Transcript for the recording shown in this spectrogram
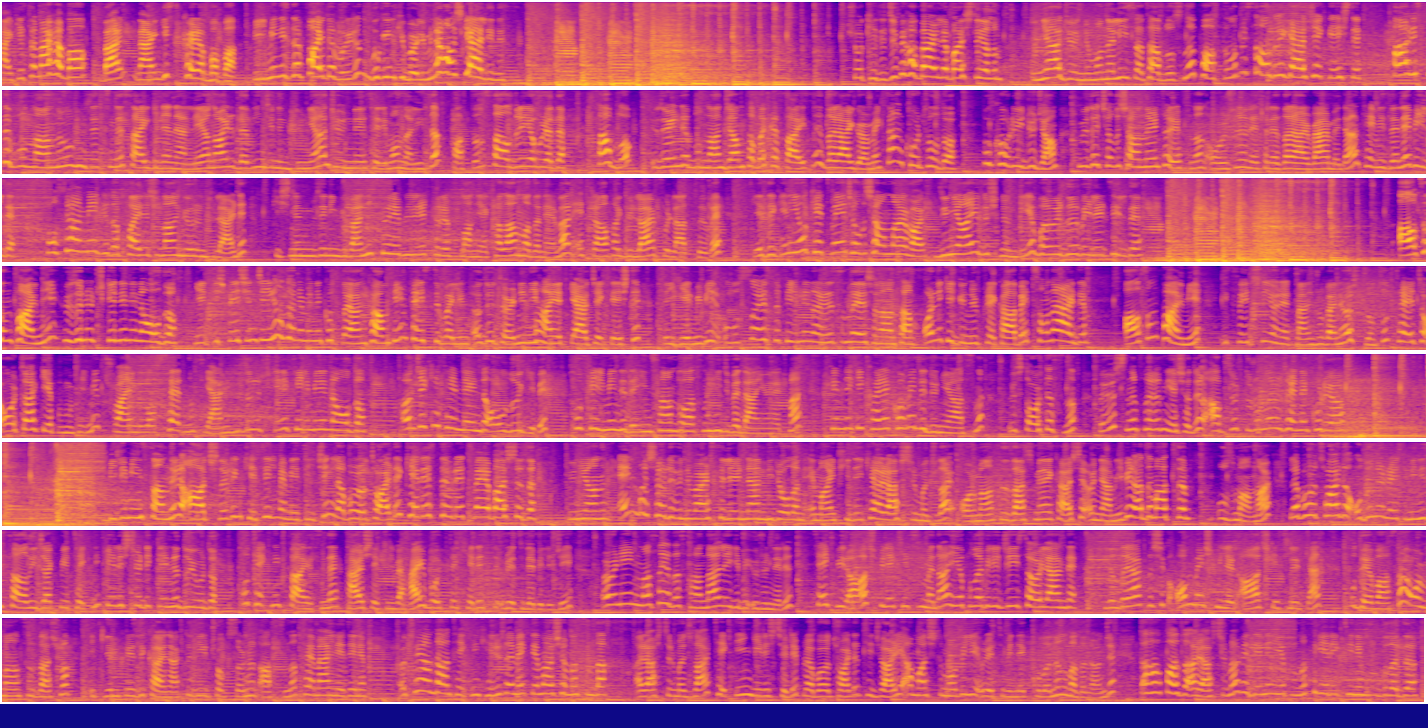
Herkese merhaba. Ben Nergis Karababa. Bilmenizde fayda varın. Bugünkü bölümüne hoş geldiniz. Şok edici bir haberle başlayalım. Dünyaca ünlü Mona Lisa tablosuna pastalı bir saldırı gerçekleşti. Paris'te bulunan Louvre Müzesi'nde sergilenen Leonardo da Vinci'nin dünyaca ünlü eseri Mona Lisa pastalı saldırıya uğradı. Tablo üzerinde bulunan cam tabaka sayesinde zarar görmekten kurtuldu. Bu koruyucu cam müze çalışanları tarafından orijinal esere zarar vermeden temizlenebildi. Sosyal medyada paylaşılan görüntülerde kişinin müzenin güvenlik görevlileri tarafından yakalanmadan evvel etrafa güller fırlattığı ve gezegeni yok etmeye çalışanlar var, dünyayı düşünün diye bağırdığı belirtildi. Altın Palmi hüzün üçgeninin oldu. 75. yıl dönümünü kutlayan Cannes Film Festivali'nin ödül töreni nihayet gerçekleşti ve 21 uluslararası filmin arasında yaşanan tam 12 günlük rekabet sona erdi. Altın Palmiye, İsveçli yönetmen Ruben Östlund'un TRT ortak yapımı filmi Triangle of Sadness yani Hüzün Üçgeni filminin oldu. Önceki filmlerinde olduğu gibi bu filminde de insan doğasını hicveden yönetmen, filmdeki kare komedi dünyasını üst orta sınıf ve üst sınıfların yaşadığı absürt durumlar üzerine kuruyor. Bilim insanları ağaçların kesilmemesi için laboratuvarda kereste üretmeye başladı. Dünyanın en başarılı üniversitelerinden biri olan MIT'deki araştırmacılar ormansızlaşmaya karşı önemli bir adım attı. Uzmanlar laboratuvarda odun üretimini sağlayacak bir teknik geliştirdiklerini duyurdu. Bu teknik sayesinde her şekil ve her boyutta kereste üretilebileceği, örneğin masa ya da sandalye gibi ürünlerin tek bir ağaç bile kesilmeden yapılabileceği söylendi. Yılda yaklaşık 15 milyar ağaç kesilirken bu devasa ormansızlaşma iklim krizi kaynaklı birçok sorunun aslında temel nedeni. Öte yandan teknik henüz emekleme aşamasında. Araştırmacılar tekniğin geliştirilip laboratuvarda ticari amaçlı mobilya üretiminde kullanılmadan önce daha fazla araştırma ve deney yapılması gerektiğini vurguladı.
